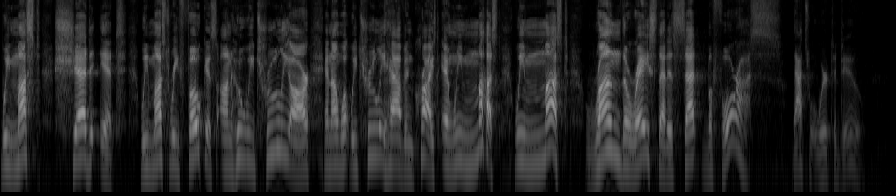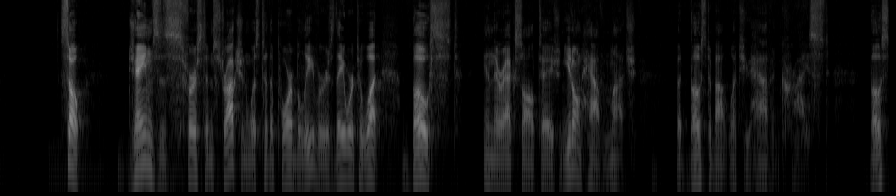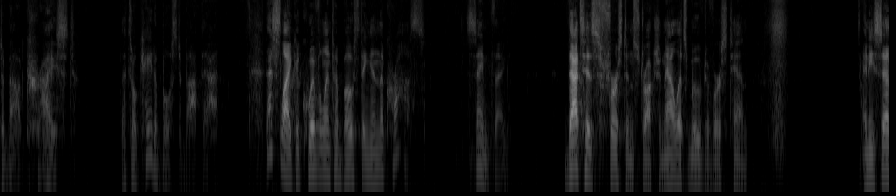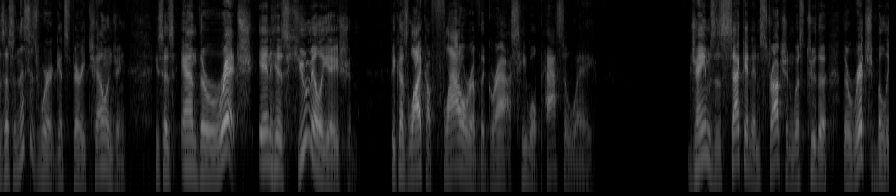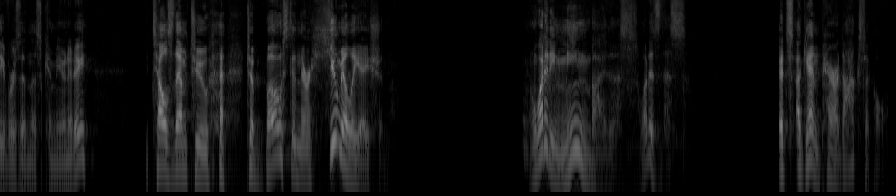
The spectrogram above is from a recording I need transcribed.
We must shed it. We must refocus on who we truly are and on what we truly have in Christ. And we must, we must run the race that is set before us. That's what we're to do. So, James's first instruction was to the poor believers. They were to what? Boast in their exaltation. You don't have much, but boast about what you have in Christ. Boast about Christ. That's okay to boast about that. That's like equivalent to boasting in the cross. Same thing. That's his first instruction. Now let's move to verse 10. And he says this, and this is where it gets very challenging. He says, And the rich in his humiliation, because like a flower of the grass, he will pass away. James's second instruction was to the, the rich believers in this community. He tells them to, to boast in their humiliation. what did he mean by this? What is this? It's, again, paradoxical.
